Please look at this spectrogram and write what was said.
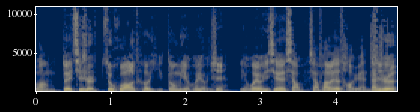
往对，其实就呼和浩特以东也会有一是。也会有一些小小范围的草原，但是。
